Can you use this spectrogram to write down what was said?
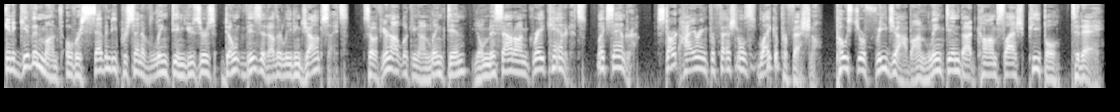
In a given month, over 70% of LinkedIn users don't visit other leading job sites. So if you're not looking on LinkedIn, you'll miss out on great candidates like Sandra. Start hiring professionals like a professional. Post your free job on linkedin.com/people slash people today.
